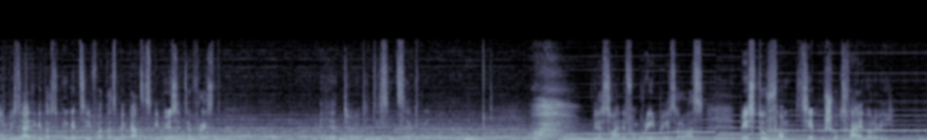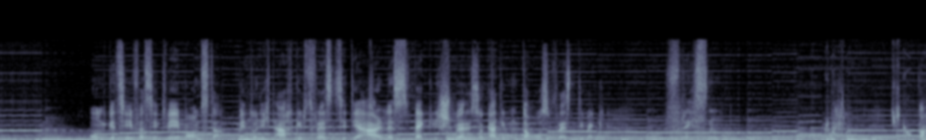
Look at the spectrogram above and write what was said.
ich beseitige das Ungeziefer, das mein ganzes Gemüse zerfrisst. Ihr tötet diese Insekten? Oh, wieder so eine von Greenpeace oder was? Bist du vom Zirpenschutzverein oder wie? Ungeziefer sind wie Monster. Wenn du nicht Acht gibst, fressen sie dir alles weg. Ich schwöre, sogar die Unterhosen fressen die weg. Ah,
